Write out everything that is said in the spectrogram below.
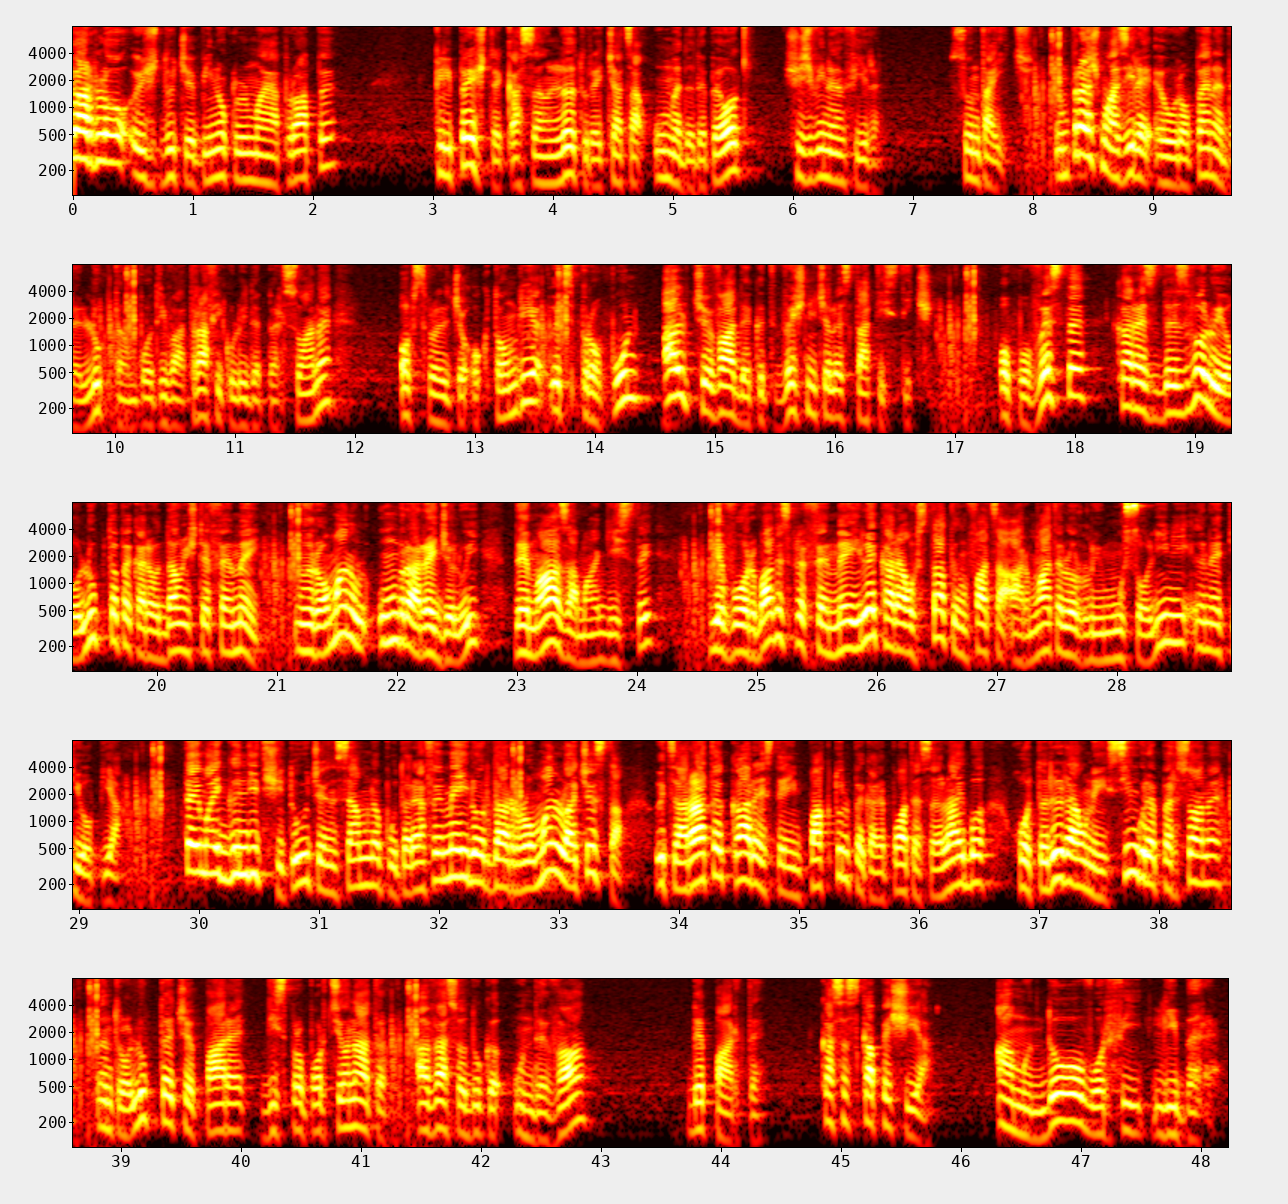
Carlo își duce binoclul mai aproape, clipește ca să înlăture ceața umedă de pe ochi și își vine în fire. Sunt aici. În preajma zilei europene de luptă împotriva traficului de persoane, 18 octombrie, îți propun altceva decât veșnicele statistici. O poveste care îți dezvăluie o luptă pe care o dau niște femei. În romanul Umbra Regelui, de Maaza Magistei, e vorba despre femeile care au stat în fața armatelor lui Mussolini în Etiopia. Te-ai mai gândit și tu ce înseamnă puterea femeilor, dar romanul acesta îți arată care este impactul pe care poate să-l aibă hotărârea unei singure persoane într-o luptă ce pare disproporționată. Avea să o ducă undeva departe, ca să scape și ea. Amândouă vor fi libere.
